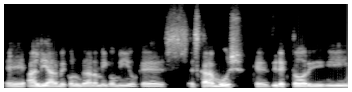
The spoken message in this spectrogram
eh, aliarme con un gran amigo mío que es Scaramouche, que es director y,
